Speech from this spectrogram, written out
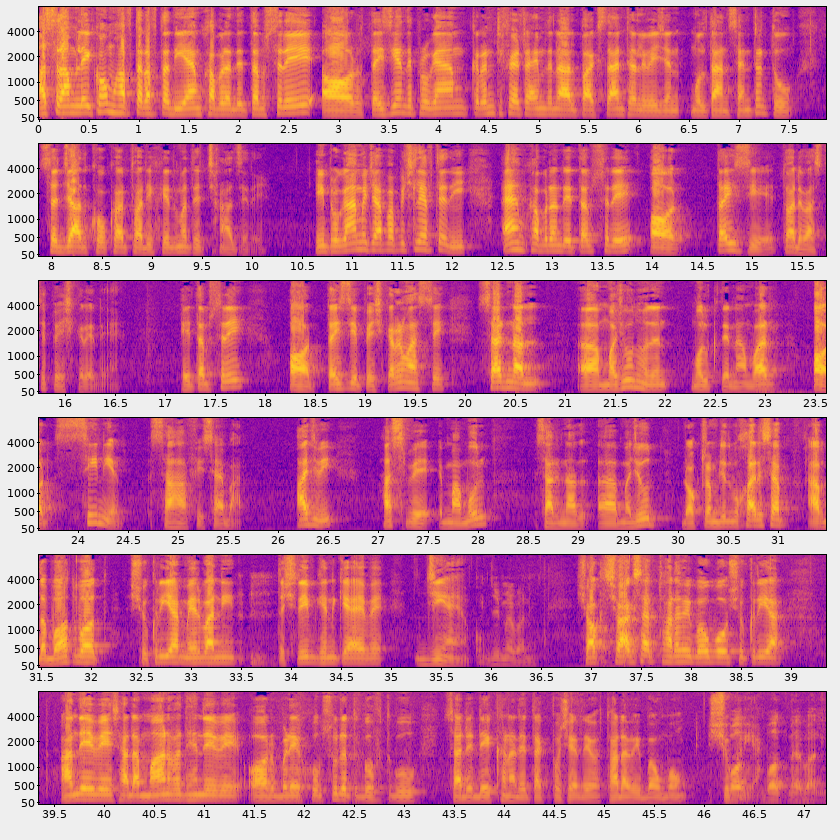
ਅਸਲਾਮ ਅਲੈਕੁਮ ਹਫਤਾ ਹਫਤਾ ਦੀ ਅਹਿਮ ਖਬਰਾਂ ਦੇ ਤਬਸਰੇ ਔਰ ਤਜਜ਼ੀਆਂ ਦੇ ਪ੍ਰੋਗਰਾਮ ਕਰੰਟ ਅਫੇਅਰ ਟਾਈਮ ਦੇ ਨਾਲ ਪਾਕਿਸਤਾਨ ਟੈਲੀਵਿਜ਼ਨ ਮੁਲਤਾਨ ਸੈਂਟਰ ਤੋਂ ਸੱਜਾਦ ਖੋਖਰ ਤੁਹਾਡੀ ਖਿਦਮਤ ਵਿੱਚ ਹਾਜ਼ਰ ਹੈ ਇਹ ਪ੍ਰੋਗਰਾਮ ਵਿੱਚ ਆਪਾਂ ਪਿਛਲੇ ਹਫ਼ਤੇ ਦੀ ਅਹਿਮ ਖਬਰਾਂ ਦੇ ਤਬਸਰੇ ਔਰ ਤਜਜ਼ੀਏ ਤੁਹਾਡੇ ਵਾਸਤੇ ਪੇਸ਼ ਕਰ ਰਹੇ ਹਾਂ ਇਹ ਤਬਸਰੇ ਔਰ ਤਜਜ਼ੀਏ ਪੇਸ਼ ਕਰਨ ਵਾਸਤੇ ਸਾਡੇ ਨਾਲ ਮੌਜੂਦ ਹੋਣ ਮੁਲਕ ਦੇ ਨਾਮਵਰ ਔਰ ਸੀਨੀਅਰ ਸਹਾਫੀ ਸਹਿਬਾਨ ਅੱਜ ਵੀ ਹਸਬੇ ਮਾਮੂਲ ਸਾਡੇ ਨਾਲ ਮੌਜੂਦ ਡਾਕਟਰ ਅਮਜਦ ਬੁਖਾਰੀ ਸਾਹਿਬ ਆਪ ਦਾ ਬਹੁਤ ਬਹੁਤ ਸ਼ੁਕਰੀਆ ਮਿਹਰਬਾਨੀ ਤਸ਼ਰੀਫ ਘਿਨ ਕੇ ਆਏ ਵੇ ਜੀ ਆਇਆਂ ਕੋ ਜੀ ਮਿਹਰਬਾਨੀ ਸ਼ੌਕ ਸ਼ਵਾਕ ਸਾਹਿਬ ਤੁਹਾਡਾ ਵੀ ਬਹੁਤ ਬਹੁਤ ਸ਼ੁਕਰੀਆ ਆਂਦੇ ਵੇ ਸਾਡਾ ਮਾਣ ਵਧੇਂਦੇ ਵੇ ਔਰ ਬੜੇ ਖੂਬਸੂਰਤ ਗੁਫ਼ਤਗੂ ਸਾਡੇ ਦੇਖਣ ਵਾਲੇ ਤੱਕ ਪਹੁੰਚਾਉਂਦੇ ਹੋ ਤੁਹਾਡਾ ਵੀ ਬਹੁਤ ਬਹੁਤ ਸ਼ੁਕਰੀਆ ਬਹੁਤ ਮਿਹਰਬਾਨੀ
